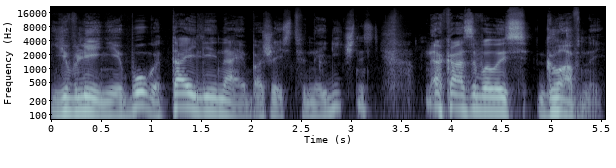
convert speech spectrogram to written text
явление Бога, та или иная божественная личность оказывалась главной.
